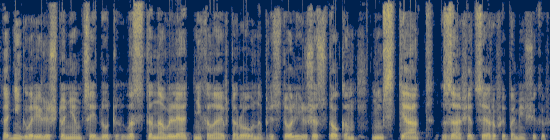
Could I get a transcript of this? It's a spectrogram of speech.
Одни говорили, что немцы идут восстановлять Николая II на престоле и жестоко мстят за офицеров и помещиков.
